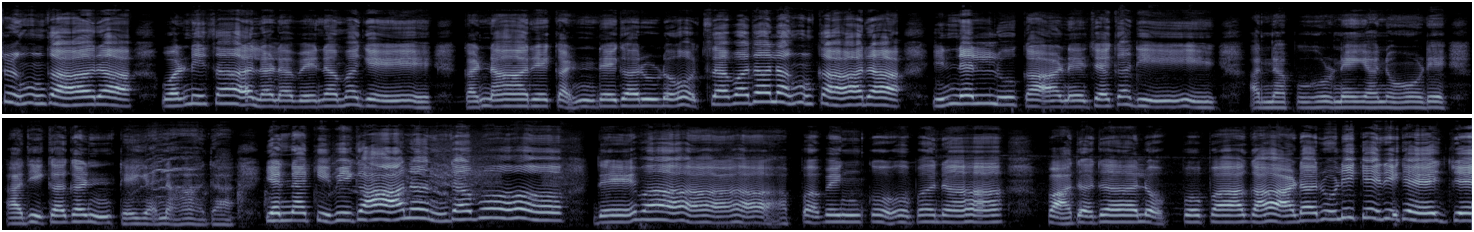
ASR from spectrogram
ಶೃಂಗಾರ ವರ್ಣಿಸಲಳವೆ ನಮಗೆ. ಕಣ್ಣಾರೆ ಕಂಡೆ ಗರುಡೋತ್ಸವದ ಅಲಂಕಾರ, ಇನ್ನೆಲ್ಲೂ ಕಾಣೆ ಜಗದಿ ಅನ್ನಪೂರ್ಣೆಯ ನೋಡೆ ಅಧಿಕ ಗಂಟೆಯ ನಾದ. ಎನ್ನ ಕಿವಿಗಾನಂದವೋ ದೇವಾ ಅಪ್ಪ ವೆಂಕೋಬನ ಪಾದದಲೊಪ್ಪು ಪಾಗಾಡರುಳಿ ಕೆರಿಗೆಜ್ಜೆ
